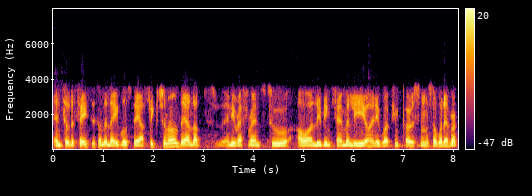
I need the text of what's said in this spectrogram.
And so the faces on the labels, they are fictional. They are not any reference to our living family or any working persons or whatever.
